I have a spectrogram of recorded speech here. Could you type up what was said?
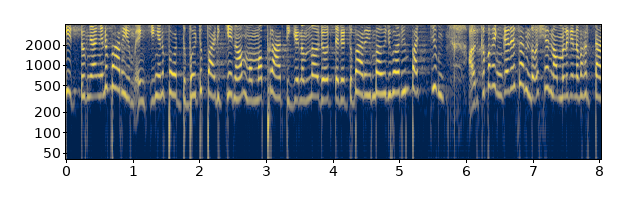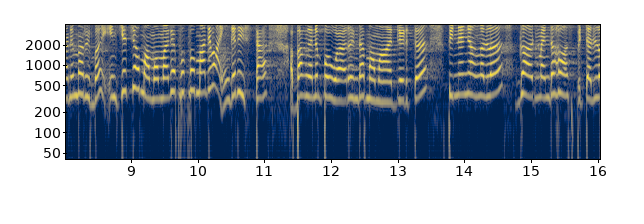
കിട്ടും. ഞാൻ അങ്ങനെ പറയും. എനിക്കിങ്ങനെ പുറത്ത് പോയിട്ട് പഠിക്കണം അമ്മ പ്രാർത്ഥിക്കണം എന്ന് ഓരോരുത്തരുടെ അടുത്ത് പറയുമ്പോൾ അവർ പറയും പറ്റും. അവർക്ക് ഭയങ്കര സന്തോഷം. നമ്മളിങ്ങനെ വർത്താനം പറയുമ്പോൾ എനിക്ക് വെച്ചാൽ അമ്മമാരെ അപ്പൂപ്പന്മാരെ ഭയങ്കര ഇഷ്ടമാണ് അപ്പോൾ അങ്ങനെ പോവാറുണ്ട് അമ്മമാരുടെ അടുത്ത്. പിന്നെ ഞങ്ങൾ ഗവൺമെന്റ് ഹോസ്പിറ്റലിൽ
